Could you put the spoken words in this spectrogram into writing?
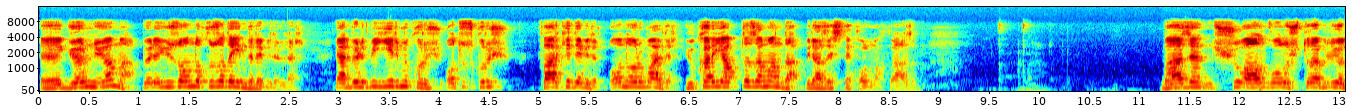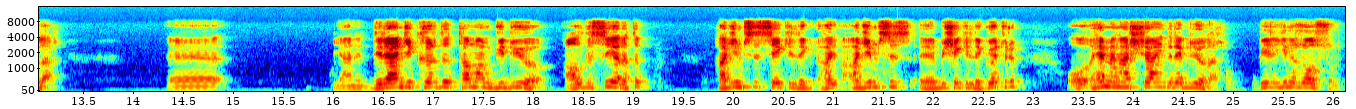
e, görünüyor ama böyle 119'a da indirebilirler. Yani böyle bir 20 kuruş 30 kuruş fark edebilir. O normaldir. Yukarı yaptığı zaman da biraz esnek olmak lazım. Bazen şu algı oluşturabiliyorlar. Ee, yani direnci kırdı tamam gidiyor algısı yaratıp hacimsiz şekilde hacimsiz e, bir şekilde götürüp o hemen aşağı indirebiliyorlar. Bilginiz olsun.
